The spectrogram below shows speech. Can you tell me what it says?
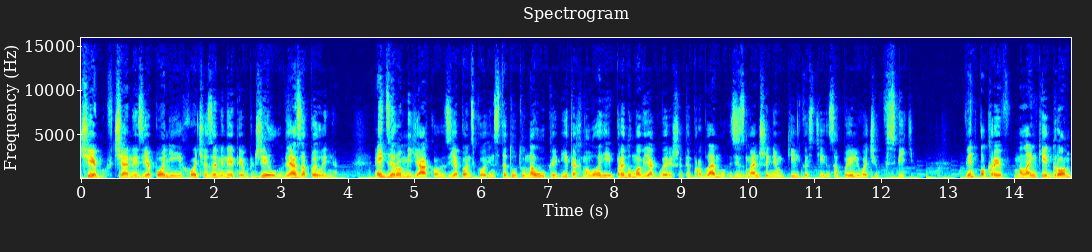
Чим вчений з Японії хоче замінити бджіл для запилення? Ейдзіро Міяко з Японського інституту науки і технологій придумав, як вирішити проблему зі зменшенням кількості запилювачів в світі. Він покрив маленький дрон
